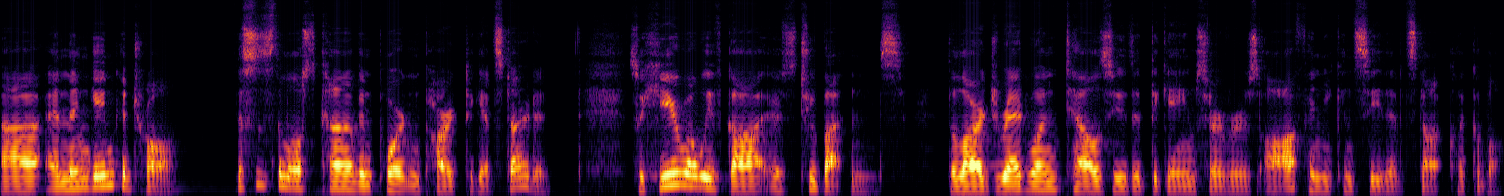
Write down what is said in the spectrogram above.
Uh, and then game control. This is the most kind of important part to get started. So here what we've got is two buttons. The large red one tells you that the game server is off and you can see that it's not clickable.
